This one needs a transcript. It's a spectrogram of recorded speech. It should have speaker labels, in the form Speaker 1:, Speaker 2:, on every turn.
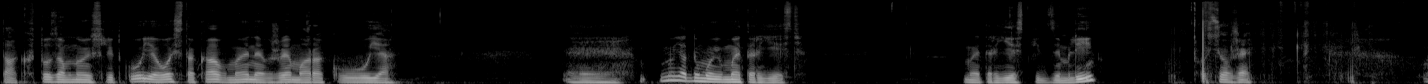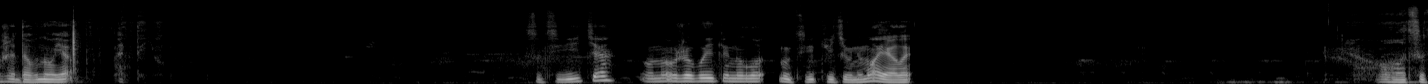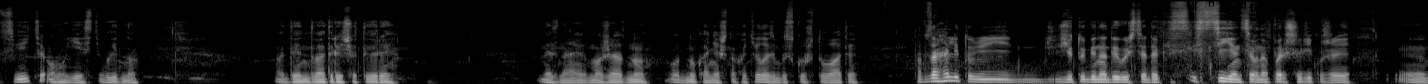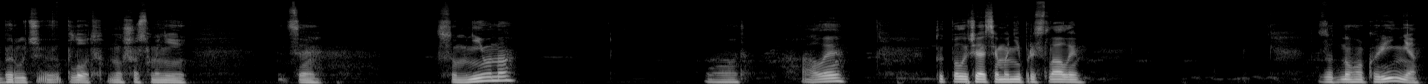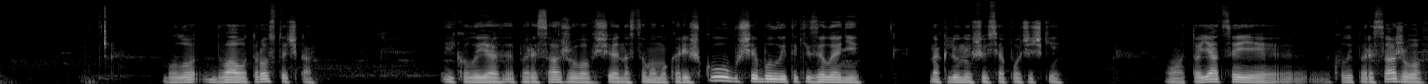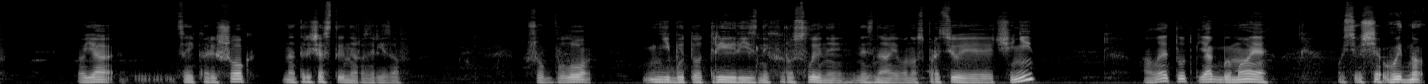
Speaker 1: Так, хто за мною слідкує, ось така в мене вже маракуя. Е, ну, я думаю, метр є. Метр є від землі. Ось вже. Вже давно я. Суцвіття, воно вже викинуло. Ну, квітів немає, але. От суцвіття. О, є, видно. Один, два, три, чотири. Не знаю, може одну, одну, звісно, хотілося б скуштувати. Та взагалі-то і в Ютубі надивишся, так з сіянців на перший рік уже е, беруть е, плод. Ну, щось мені це сумнівно. От. Але тут, виходить, мені прислали з одного коріння було два отросточка. І коли я пересаджував ще на самому корішку, ще були такі зелені наклюнившися почечки. От, то я цей, е, коли пересаджував, то я цей корішок на три частини розрізав. Щоб було нібито три різних рослини. Не знаю, воно спрацює чи ні. Але тут якби має. Ось ще видно.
